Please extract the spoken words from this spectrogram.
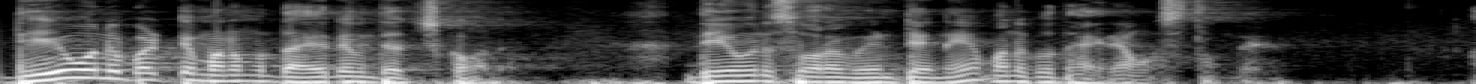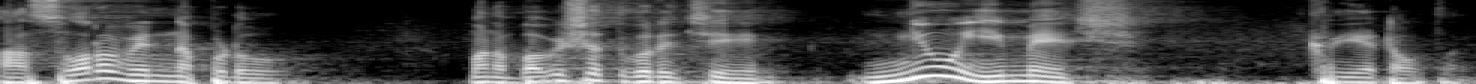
దేవుని బట్టి మనం ధైర్యం తెచ్చుకోవాలి. దేవుని స్వరం వింటేనే మనకు ధైర్యం వస్తుంది. ఆ స్వరం విన్నప్పుడు మన భవిష్యత్తు గురించి న్యూ ఇమేజ్ క్రియేట్ అవుతుంది.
